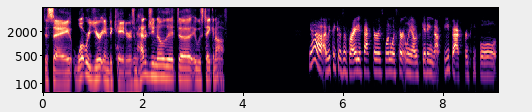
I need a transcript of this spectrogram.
to say, what were your indicators and how did you know that uh, it was taken off? Yeah, I would think it was a variety of factors. One was certainly I was getting that feedback from people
